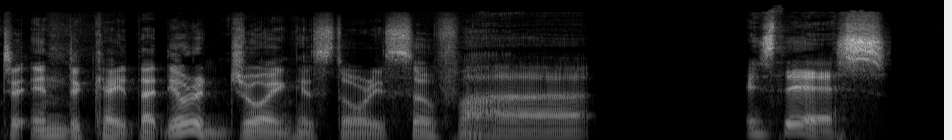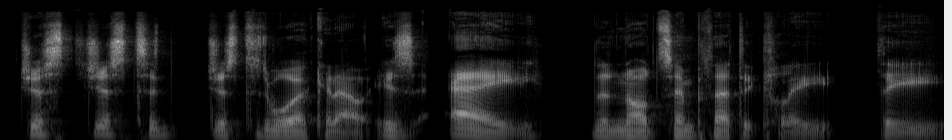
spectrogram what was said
to indicate that you're enjoying his story so far. Uh, is this just just to just to work it out? Is A the nod sympathetically the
